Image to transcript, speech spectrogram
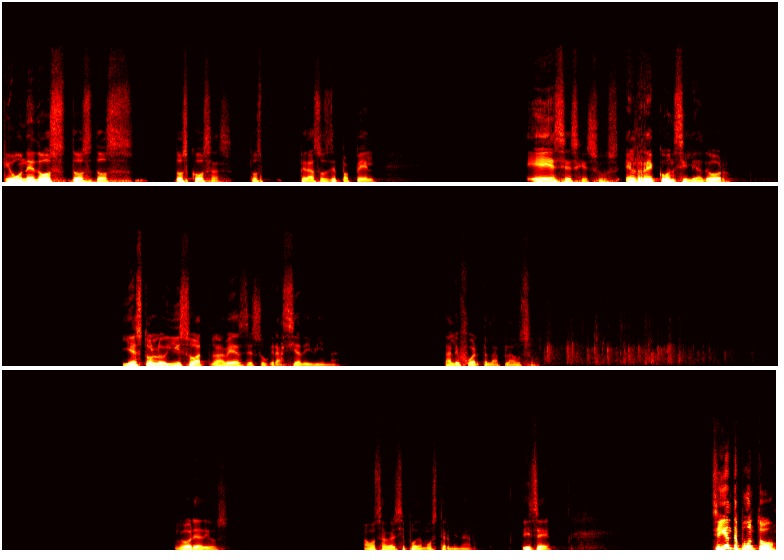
que une dos, dos, dos, dos cosas, dos pedazos de papel. Ese es Jesús, el reconciliador. Y esto lo hizo a través de su gracia divina. Dale fuerte el aplauso. Gloria a Dios. Vamos a ver si podemos terminar. Dice, siguiente punto,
